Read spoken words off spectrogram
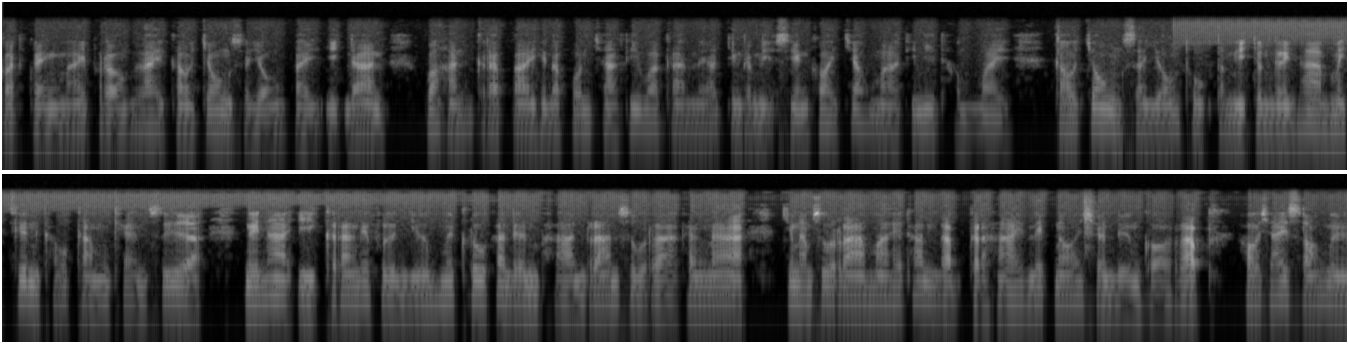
กอดแกว่งไม้พรองไล่เกาจ้องสยองไปอีกด้านพอหันกลับไปเห็นพ้นจากที่ว่าการแล้วจึงตำหนิเสียงค่อยเจ้ามาที่นี่ทำไม เกาจ้องสยองถูกตำหนิจนเงยหน้าไม่ขึ้นเขากำแขนเสื้อ เงยหน้าอีกครั้งได้ฝืนยืมเมื่อครู่ข้าเดินผ่านร้านสุราข้างหน้า จึงนำสุรามาให้ท่านดับกระหายเล็กน้อยเชิญดื่มก่อรับ เขาใช้สองมือ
